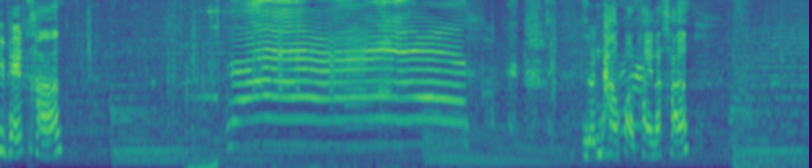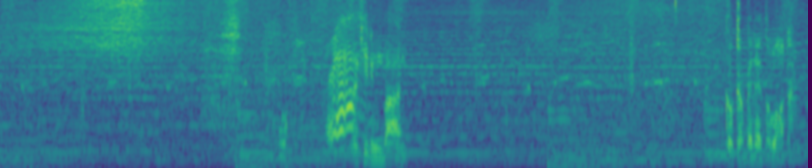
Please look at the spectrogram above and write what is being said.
พี่เพชรคะเดินทางปลอดภัยนะคะถ้าคิดถึงบ้าน ก็กลับไปได้ตลอดอะ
